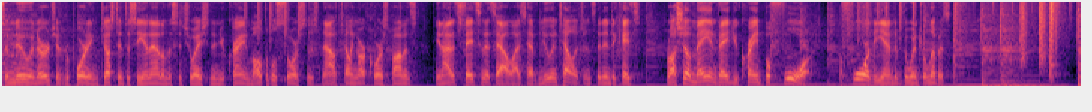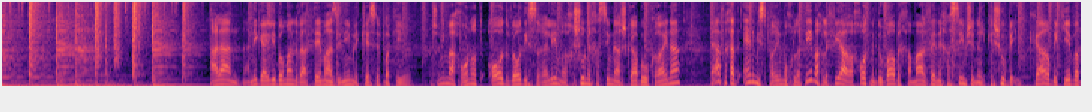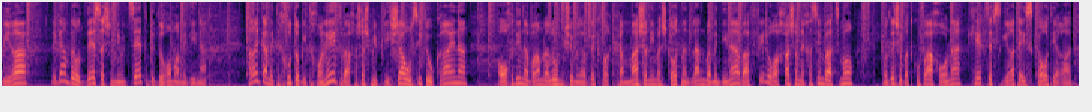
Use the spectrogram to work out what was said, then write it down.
Some new and urgent reporting just into CNN on the situation in Ukraine. Multiple sources now telling our correspondents the United States and its allies have new intelligence that indicates Russia may invade Ukraine before, before the end of the Winter Olympics. אהלן, אני גיא ליברמן ואתם מאזינים לכסף בקיר. בשנים האחרונות עוד ועוד ישראלים רכשו נכסים להשקעה באוקראינה, לאף אחד אין מספרים מוחלטים, אך לפי הערכות מדובר בכמה אלפי נכסים שנרכשו בעיקר בקייב הבירה, וגם באודסה שנמצאת בדרום המדינה. על רקע המתיחות הביטחונית והחשש מפלישה רוסית לאוקראינה, העורך דין אברהם ללום, שמלווה כבר כמה שנים השקעות נדל"ן במדינה ואפילו רכש שם נכסים בעצמו, מודה שבתקופה האחרונה קצב סגירת העסקאות ירד.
